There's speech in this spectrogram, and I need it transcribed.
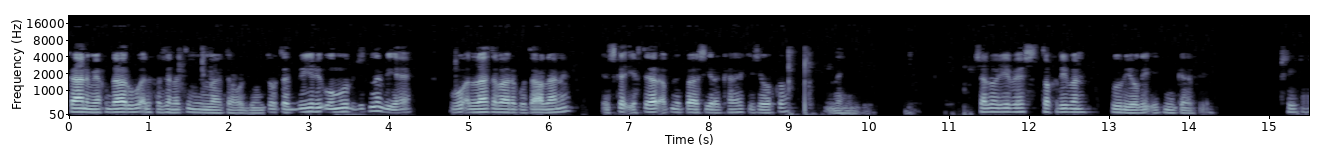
کان مقدارہ الف سنۃ مما تعدون۔ تو تدبیر امور جتنا بھی ہے، وہ اللہ تبارک و تعالی نے اس کا اختیار اپنے پاس ہی رکھا ہے، کسی اور کو نہیں۔ دیا چلو یہ بحث تقریباً پوری ہو گئی، اتنی کافی۔ ٹھیک ہے۔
